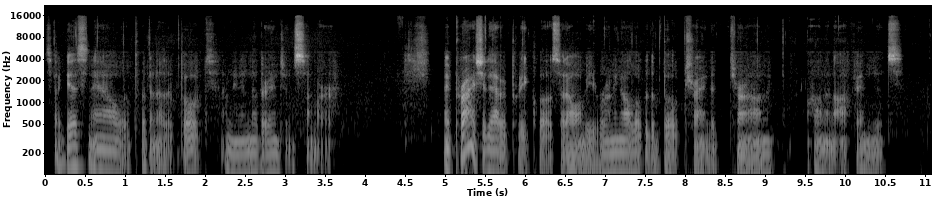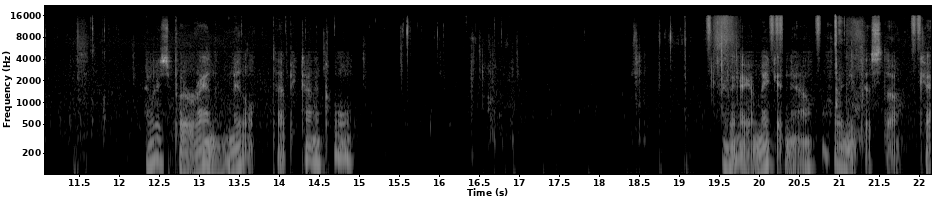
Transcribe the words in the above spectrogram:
So I guess now we'll put another boat, I mean another engine somewhere. I probably should have it pretty close. I don't want to be running all over the boat trying to turn on on and off engines. I would just put it right in the middle. That'd be kind of cool. I think I can make it now. We need this though. Okay.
